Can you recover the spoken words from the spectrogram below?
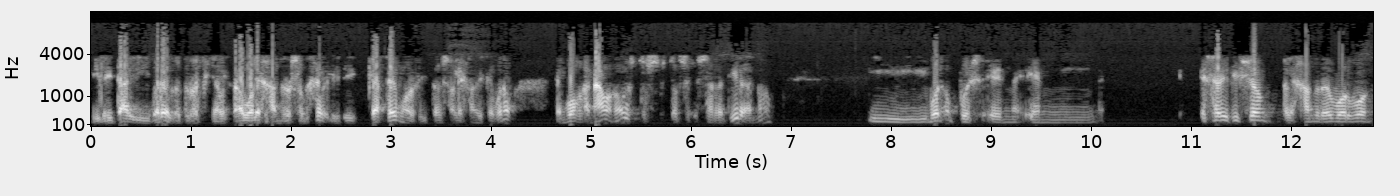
y le tal, y bueno, el otro al fin y al cabo Alejandro es ¿qué hacemos? Y entonces Alejandro dice, bueno, hemos ganado, ¿no?, estos, estos se, retiran, ¿no? Y bueno, pues en esa decisión, Alejandro de Borbón,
